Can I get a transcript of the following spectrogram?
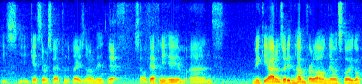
he's, he gets the respect from the players. You know what I mean? Yeah. So definitely him and Micky Adams. I didn't have him for long now at Sligo,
